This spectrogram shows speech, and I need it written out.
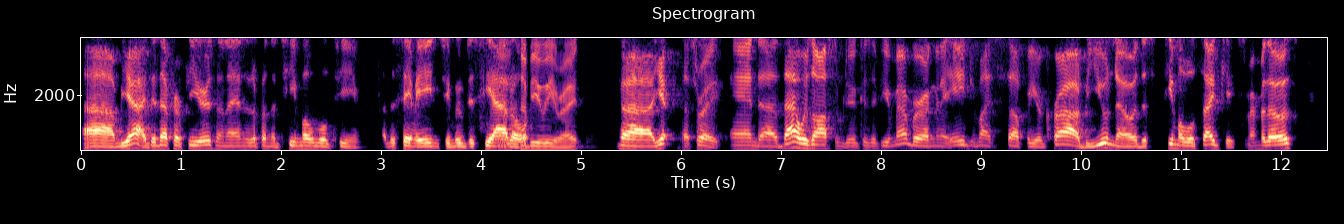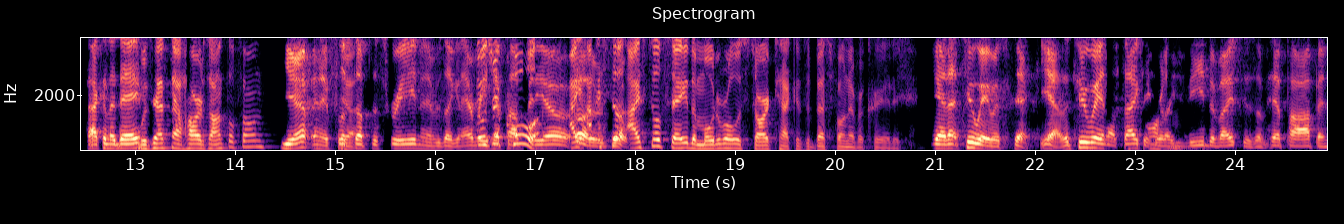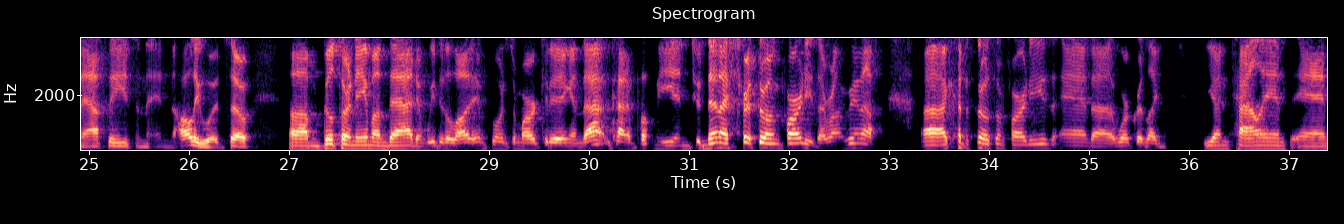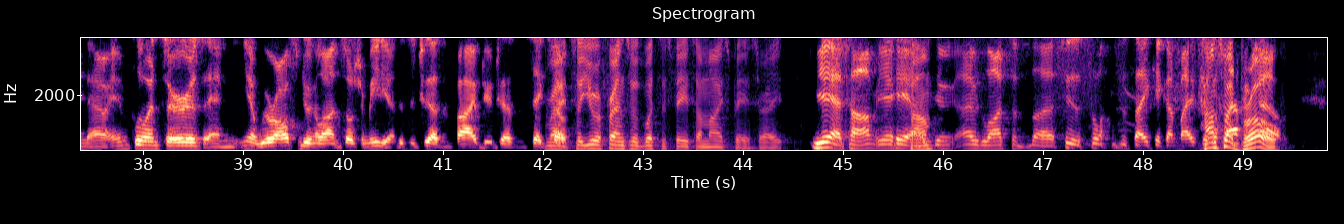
Um, yeah, I did that for a few years, and I ended up on the T-Mobile team at the same agency. Moved to Seattle. WE, right? Uh, yep, that's right. And uh, that was awesome, dude. Because if you remember, I'm going to age myself for your crowd, but you know this T-Mobile Sidekicks. Remember those? Back in the day. Was that the horizontal phone? Yep, and it flipped yeah. up the screen, and it was like an every Those are cool. video. I, oh, I still, I still say the Motorola StarTAC is the best phone ever created. Yeah, that two way was sick. Yeah, the two way and that sidekick awesome. were like the devices of hip hop and athletes and, and Hollywood. So um, built our name on that, and we did a lot of influencer marketing, and that kind of put me into. Then I started throwing parties. Ironically enough, uh, I got to throw some parties and uh, work with like young talent and uh, influencers, and you know we were also doing a lot on social media. This is 2005, dude, 2006. Right. So, so you were friends with what's his face on MySpace, right? Yeah, Tom. Yeah, yeah. Tom? I was, doing, I was launching uh, the sidekick on MySpace. Tom's my bro.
